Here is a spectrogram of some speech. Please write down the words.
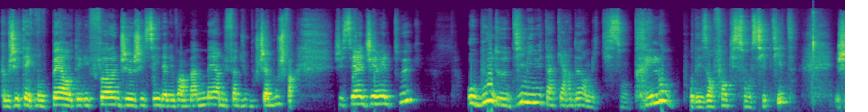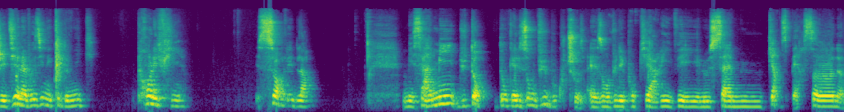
comme j'étais avec mon père au téléphone, je- j'essayais d'aller voir ma mère, lui faire du bouche à bouche, enfin, j'essayais de gérer le truc. Au bout de 10 minutes, un quart d'heure, mais qui sont très longs pour des enfants qui sont aussi petites, j'ai dit à la voisine, écoute Dominique, prends les filles, sors-les de là. Mais ça a mis du temps. Donc elles ont vu beaucoup de choses. Elles ont vu les pompiers arriver, le SAMU, 15 personnes.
